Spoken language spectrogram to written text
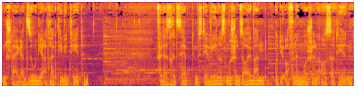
und steigert so die Attraktivität. Für das Rezept müsst ihr Venusmuscheln säubern und die offenen Muscheln aussortieren.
